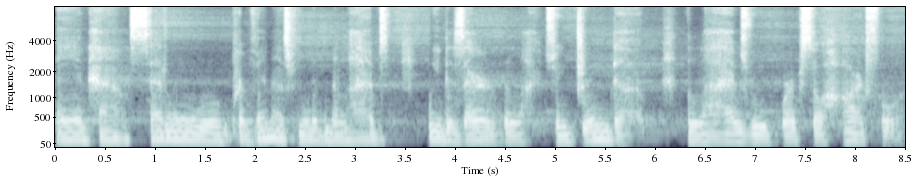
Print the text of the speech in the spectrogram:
and how settling will prevent us from living the lives we deserve, the lives we dreamed of, the lives we've worked so hard for.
